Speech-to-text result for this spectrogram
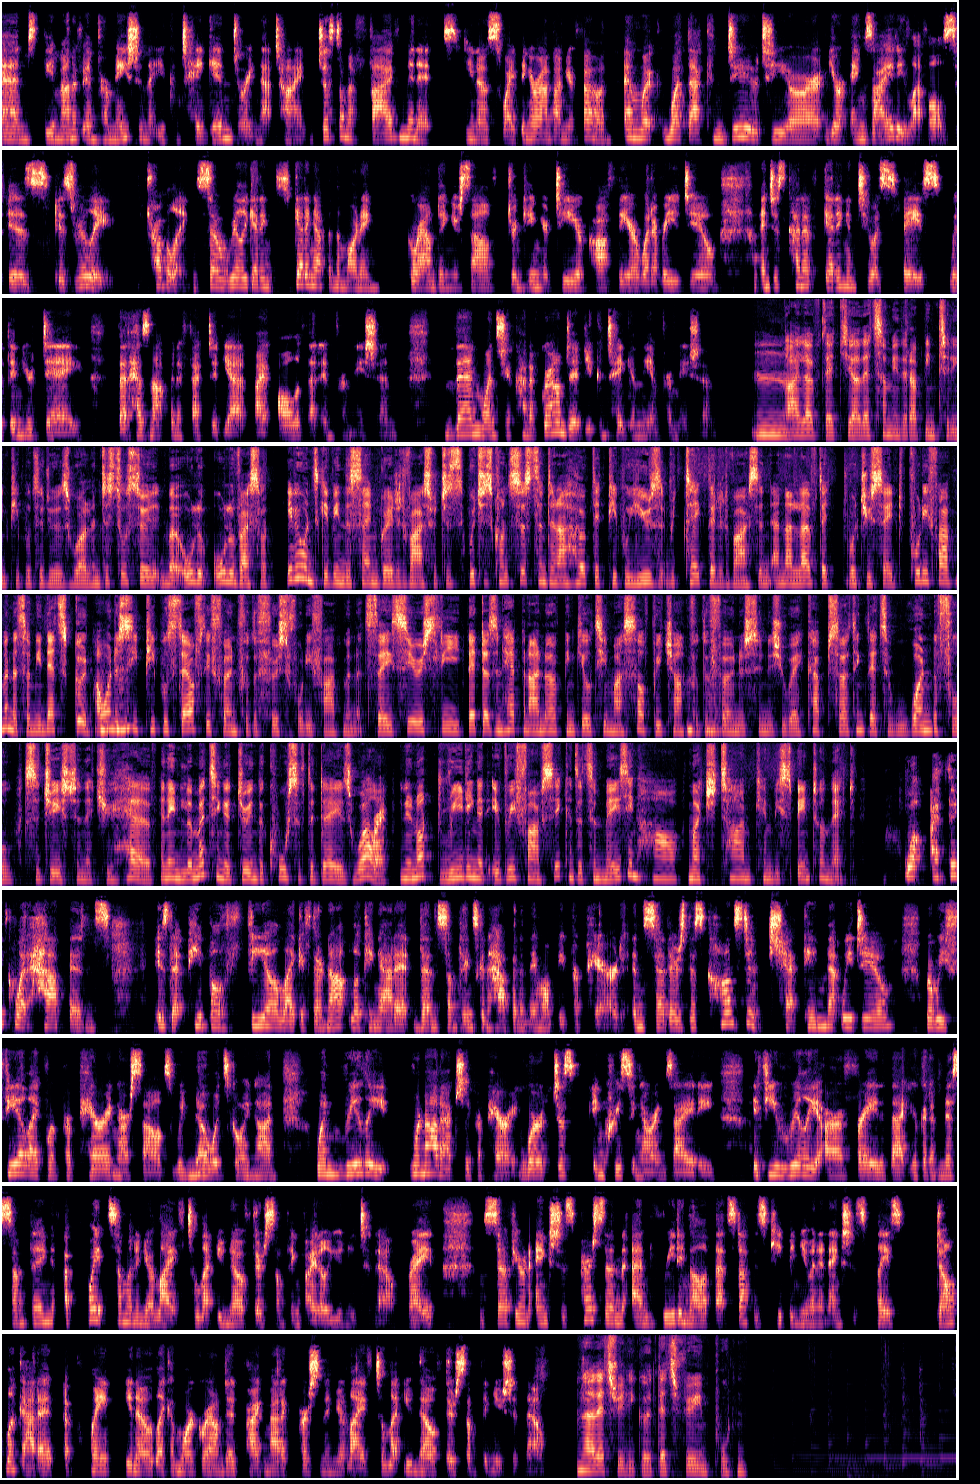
And the amount of information that you can take in during that time, just on a five minutes, you know, swiping around on your phone. And what, what that can do to your your anxiety levels is is really troubling. So really getting getting up in the morning, grounding yourself, drinking your tea or coffee or whatever you do, and just kind of getting into a space within your day that has not been affected yet by all of that information. Then, once you're kind of grounded, you can take in the information. Mm, I love that. Yeah, that's something that I've been telling people to do as well. And just also, all of, all of us are, everyone's giving the same great advice, which is, which is consistent. And I hope that people use it, we take that advice. And, and I love that what you said, 45 minutes. I mean, that's good. I mm-hmm. want to see people stay off their phone for the first 45 minutes. They seriously, that doesn't happen. I know I've been guilty myself. Reach out mm-hmm. for the mm-hmm. phone as soon as you wake up. So I think that's a wonderful suggestion that you have. And then limiting it during the course of the day as well. Right. You know, not reading it every five seconds. It's amazing how much time can be spent on that. Well, I think what happens is that people feel like if they're not looking at it, then something's going to happen and they won't be prepared. And so there's this constant checking that we do where we feel like we're preparing ourselves. We know what's going on when really we're not actually preparing. We're just increasing our anxiety. If you really are afraid that you're going to miss something, appoint someone in your life to let you know if there's something vital you need to know, right? So if you're an anxious person and reading all of that stuff is keeping you in an anxious place, don't look at it. Appoint, you know, like a more grounded, pragmatic person in your life to let you know if there's something you should know. No, that's really good. That's very important.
